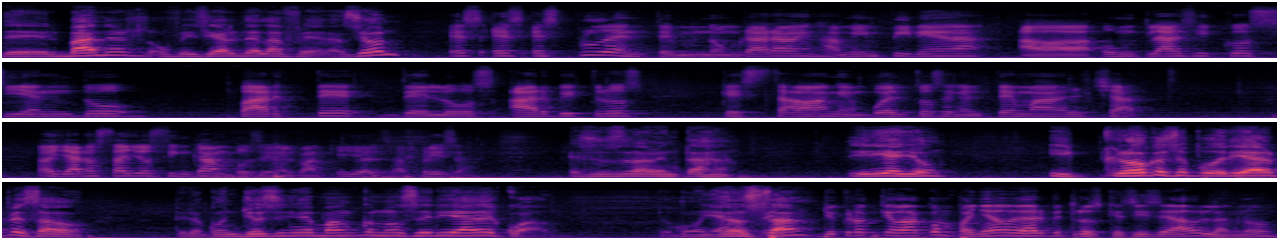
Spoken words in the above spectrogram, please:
del banner oficial de la federación. Es, es, es prudente nombrar a Benjamín Pineda a un clásico siendo parte de los árbitros que estaban envueltos en el tema del chat. No, ya no está Justin Campos en el banquillo del Saprissa. Eso es una ventaja, diría yo. Y creo que se podría haber pesado. Pero con Justin en el banco no sería adecuado. Pero como ya no está, Yo creo que va acompañado de árbitros que sí se hablan, ¿no?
